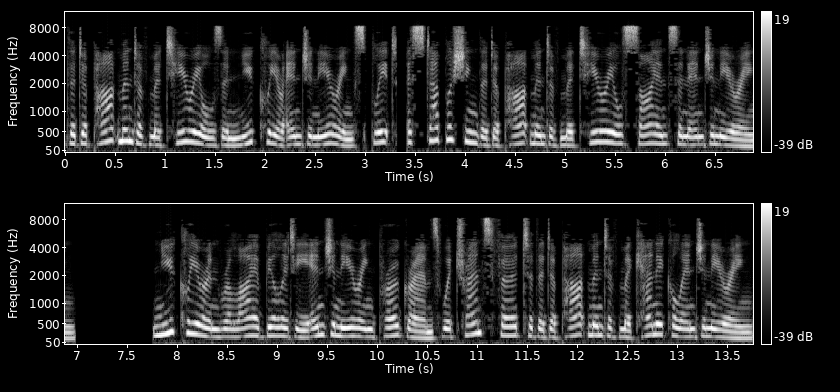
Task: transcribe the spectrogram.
the Department of Materials and Nuclear Engineering split, establishing the Department of Materials Science and Engineering. Nuclear and reliability engineering programs were transferred to the Department of Mechanical Engineering.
